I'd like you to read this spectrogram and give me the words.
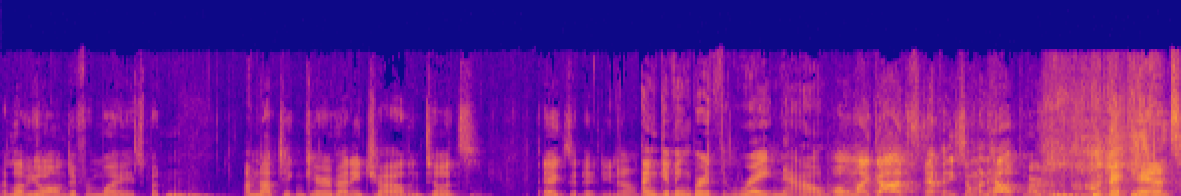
I love you all in different ways, but I'm not taking care of any child until it's exited. You know? I'm giving birth right now. Oh my God, Stephanie! Someone help her! But they can't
